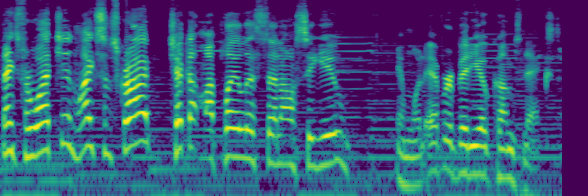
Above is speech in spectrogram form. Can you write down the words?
Thanks for watching. Like, subscribe, check out my playlist, and I'll see you in whatever video comes next.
